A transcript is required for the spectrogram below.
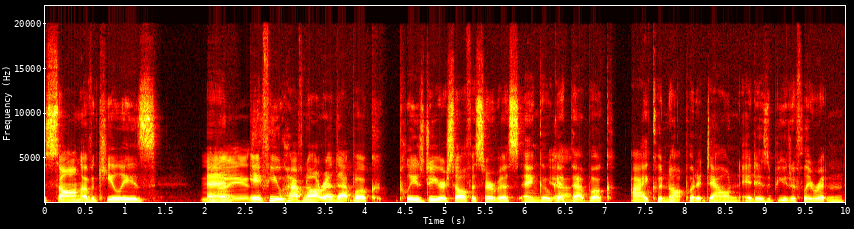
Song of Achilles. And if you have not read that book, please do yourself a service and go Yeah. get that book. I could not put it down. It is beautifully written.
